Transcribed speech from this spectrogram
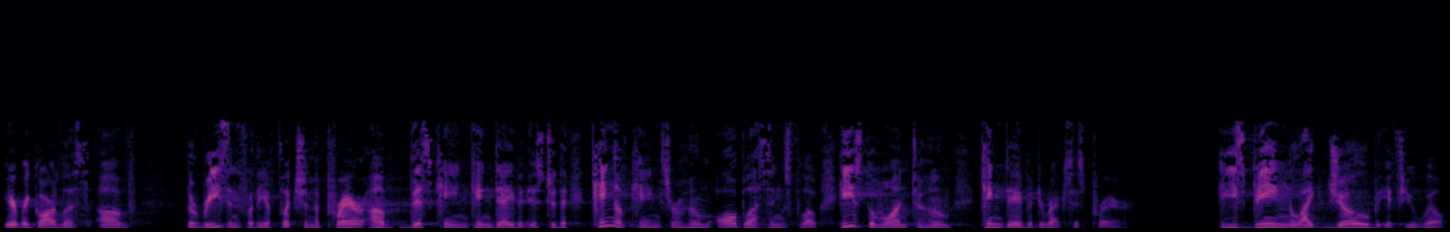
regardless of the reason for the affliction, the prayer of this king, King David, is to the King of Kings from whom all blessings flow. He's the one to whom King David directs his prayer. He's being like Job, if you will.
